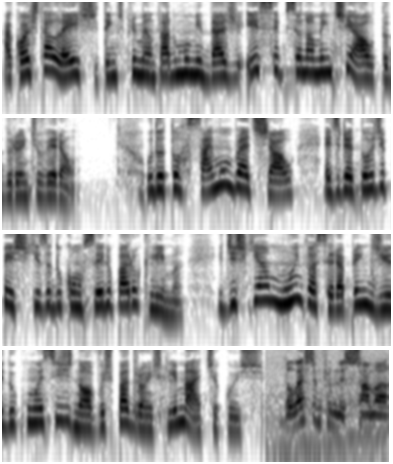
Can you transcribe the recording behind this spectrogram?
A costa leste tem experimentado uma umidade excepcionalmente alta durante o verão. O Dr. Simon Bradshaw é diretor de pesquisa do Conselho para o Clima e diz que há muito a ser aprendido com esses novos padrões climáticos. The lesson from this summer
